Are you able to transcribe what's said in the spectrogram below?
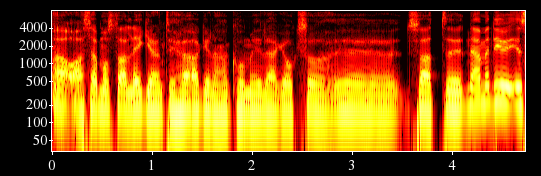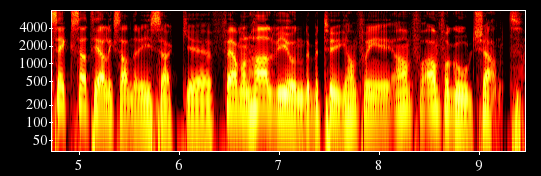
Ja, sen måste han lägga den till höger när han kommer i läge också. Eh, så att, eh, nej men det är en sexa till Alexander Isak. Eh, fem och en halv i underbetyg, han får, han, får, han får godkänt.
